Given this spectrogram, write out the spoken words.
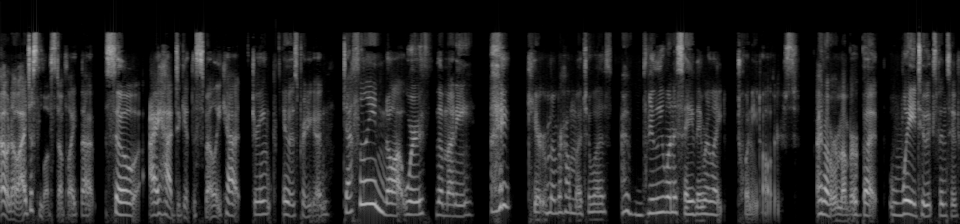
Oh no, I just love stuff like that. So I had to get the smelly cat drink. It was pretty good. Definitely not worth the money. I can't remember how much it was. I really want to say they were like $20. I don't remember, but way too expensive.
